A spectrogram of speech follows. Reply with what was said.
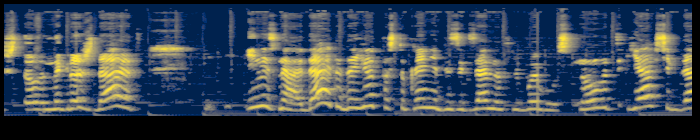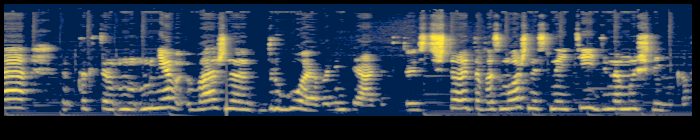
что награждают и не знаю, да, это дает поступление без экзаменов в любой вуз, но вот я всегда как-то, мне важно другое в Олимпиадах, то есть что это возможность найти единомышленников,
